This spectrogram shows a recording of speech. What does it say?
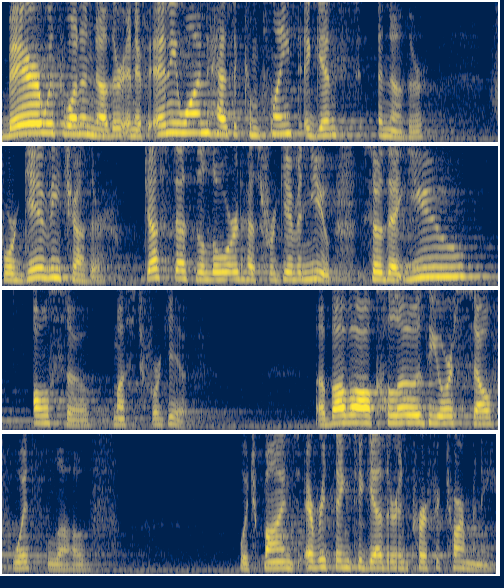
Bear with one another, and if anyone has a complaint against another, forgive each other, just as the Lord has forgiven you, so that you also must forgive. Above all, clothe yourself with love which binds everything together in perfect harmony.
